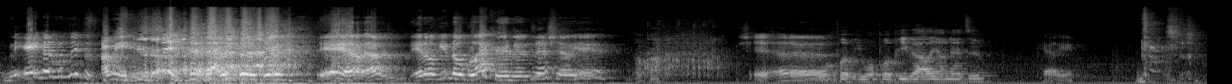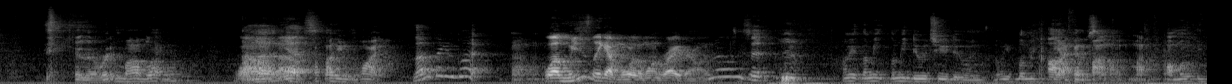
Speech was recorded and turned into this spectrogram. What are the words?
Nigga ain't nothing but niggas. I mean, yeah, I, I, it don't get no blacker than that show. Yeah, Okay. shit. You Uh, want to put you put P Valley on there too? hell yeah. Is it written by a black man? Wow. Uh, yes. I thought he was white. No, I think it's black. Um, Well, we usually got more than one writer on it. No, he said, yeah. Let me let me let me do what you doing. Let me let me pause. yeah, I for find my, my, my movie.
